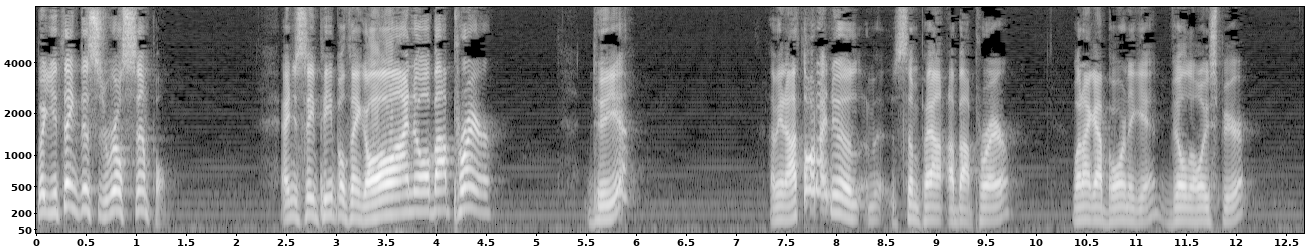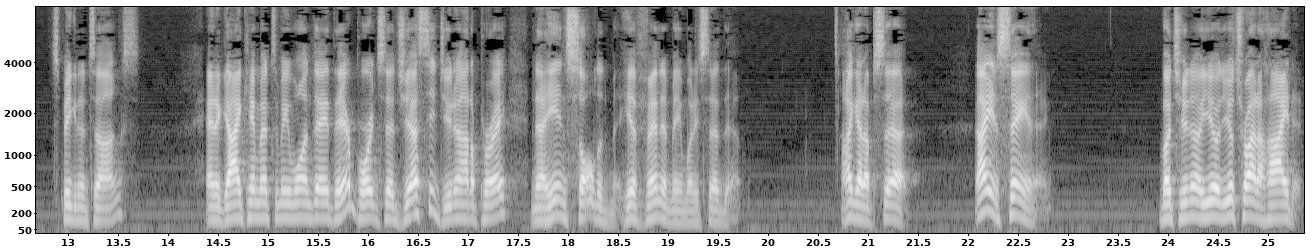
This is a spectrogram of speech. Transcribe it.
but you think this is real simple, and you see people think, oh, I know about prayer. Do you? I mean, I thought I knew some about prayer when I got born again, filled the Holy Spirit, speaking in tongues. And a guy came up to me one day at the airport and said, Jesse, do you know how to pray? Now, he insulted me. He offended me when he said that. I got upset. I didn't say anything. But you know, you'll, you'll try to hide it.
